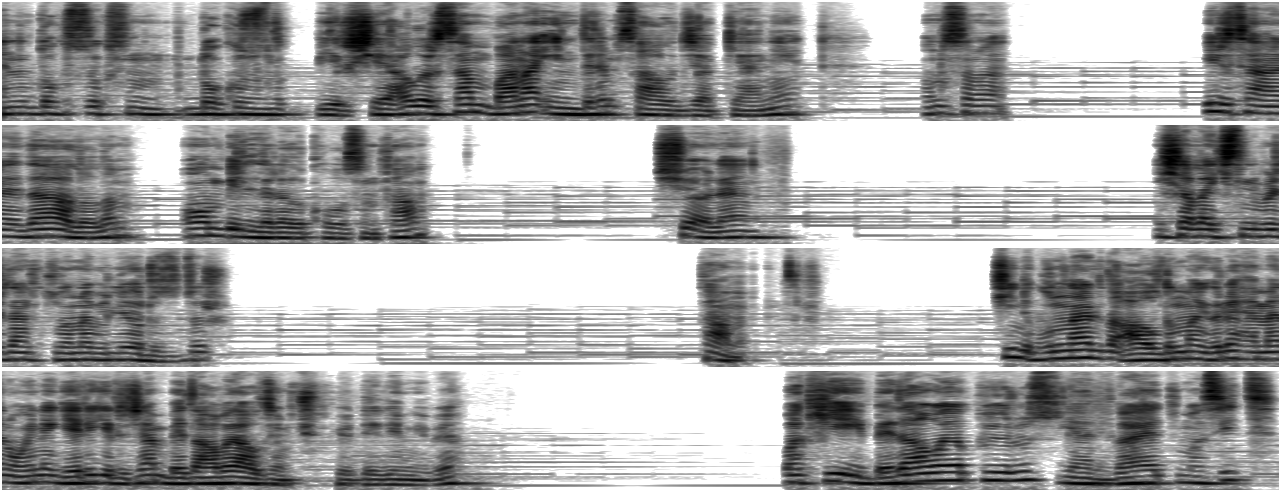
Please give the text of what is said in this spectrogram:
yani 9.99'luk bir şey alırsam bana indirim sağlayacak yani. Ondan sonra bir tane daha alalım. 11 liralık olsun tam. Şöyle. İnşallah ikisini birden kullanabiliyoruzdur. Tamam. Şimdi bunları da aldığıma göre hemen oyuna geri gireceğim. Bedavaya alacağım çünkü dediğim gibi. Bakiyeyi bedava yapıyoruz. Yani gayet basit.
